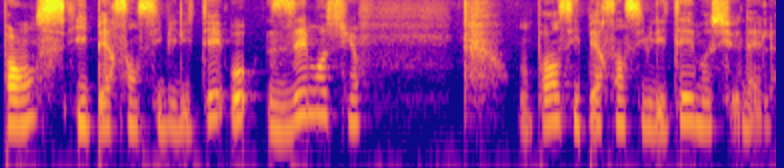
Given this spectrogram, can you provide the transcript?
pense hypersensibilité aux émotions. On pense hypersensibilité émotionnelle.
